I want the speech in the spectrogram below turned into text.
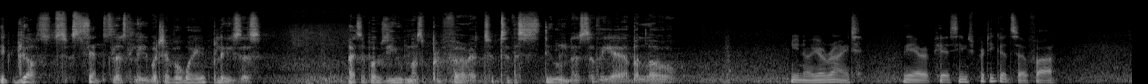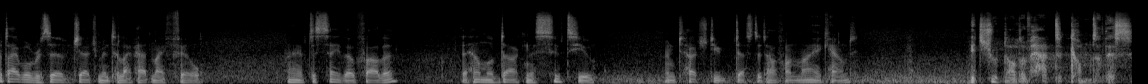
It gusts senselessly whichever way it pleases. I suppose you must prefer it to the stillness of the air below. You know, you're right. The air up here seems pretty good so far. But I will reserve judgment till I've had my fill. I have to say, though, Father, the Helm of Darkness suits you. I'm touched you dust it off on my account. It should not have had to come to this.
